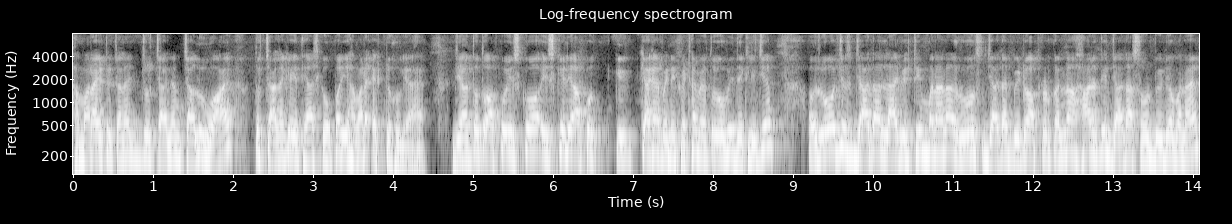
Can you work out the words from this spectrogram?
हमारा यूट्यूब चैनल जो चैनल चालू हुआ है तो चैनल के इतिहास के ऊपर ये हमारा एक्टिव हो गया है। जी हाँ तो, तो आपको इसको इसके लिए आपको क्या क्या बेनिफिट है मैं तो वो भी देख लीजिए। रोज़ ज़्यादा लाइव स्ट्रीम बनाना रोज़ ज़्यादा वीडियो अपलोड करना हर दिन ज़्यादा शॉर्ट वीडियो बनाए।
